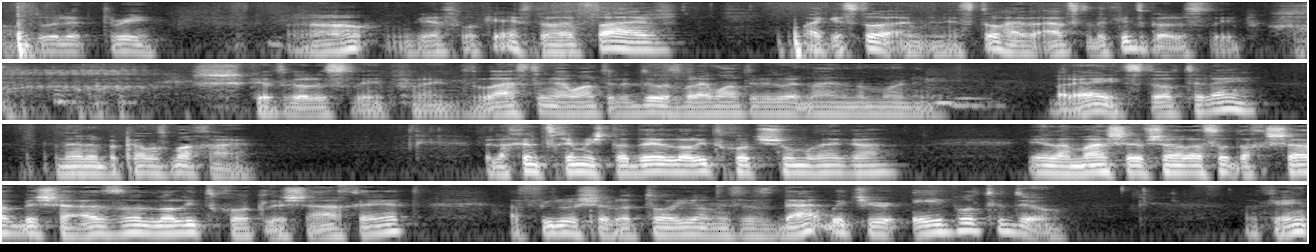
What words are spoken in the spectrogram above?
I'll do it at three. Oh, guess okay. I still have five. I can still. I mean, I still have after the kids go to sleep. Kids go to sleep. Right. The last thing I wanted to do is what I wanted to do at nine in the morning. But hey, it's still today, and then it becomes מחר. ולכן צריכים להשתדל לא לדחות שום רגע, אלא מה שאפשר לעשות עכשיו בשעה זו, לא לדחות לשעה אחרת, אפילו של אותו יום. He says, that which you're able to do. Okay,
